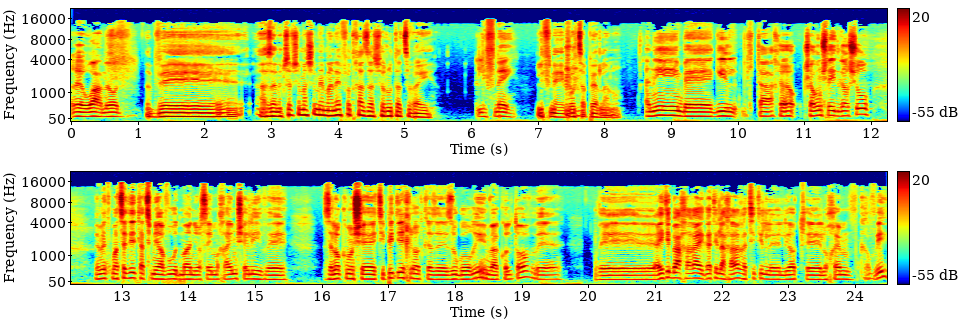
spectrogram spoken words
רעועה מאוד. ו... אז אני חושב שמה שממנף אותך זה השירות הצבאי. לפני. לפני, בוא תספר לנו. אני בגיל, בכיתה, כשההורים שלי התגרשו, באמת מצאתי את עצמי אבוד, מה אני עושה עם החיים שלי, וזה לא כמו שציפיתי לחיות, כזה זוג הורים והכל טוב, ו... והייתי באחריי, הגעתי לאחריי, רציתי להיות אה, לוחם קרבי,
